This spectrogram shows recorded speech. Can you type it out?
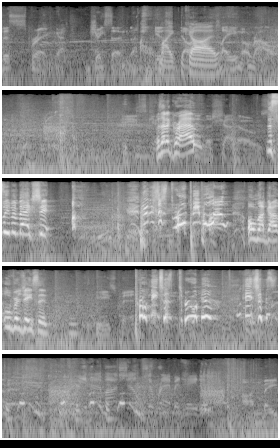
This spring, Jason Oh is my done God. playing around. Was that a grab? The. The sleeping bag shit. you can just throw people out. Oh my god, Uber Jason. He's been Bro, he just threw him. He just. on May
